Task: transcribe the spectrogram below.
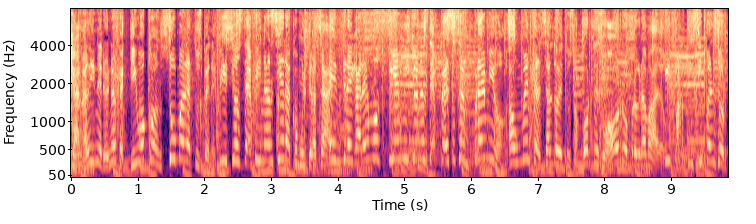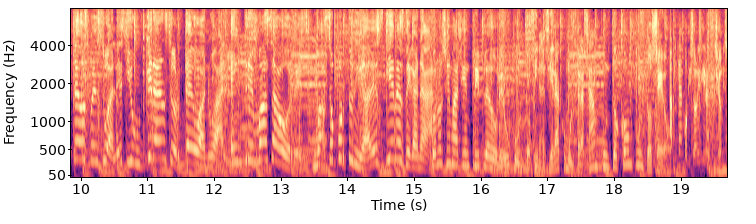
Gana dinero en efectivo, consúmale a tus beneficios de Financiera como Ultrasan. Entregaremos 100 millones de pesos en premios. Aumenta el saldo de tus aportes o ahorro programado y participa en sorteos mensuales y un gran sorteo anual. Entre más ahorres, más oportunidades tienes de ganar. Conoce más en www.financieracomultrasan.com.co. Aplica condiciones y restricciones.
